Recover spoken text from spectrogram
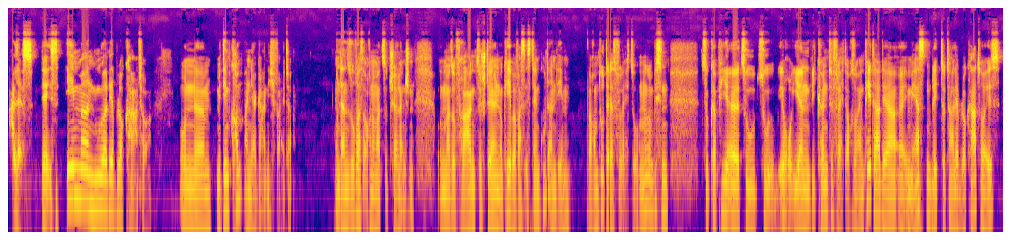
alles. Der ist immer nur der Blockator. Und ähm, mit dem kommt man ja gar nicht weiter. Und dann sowas auch nochmal zu challengen und mal so Fragen zu stellen, okay, aber was ist denn gut an dem? Warum tut er das vielleicht so? Ne? So ein bisschen zu kapieren, äh, zu, zu eruieren, wie könnte vielleicht auch so ein Peter, der äh, im ersten Blick total der Blockator ist,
